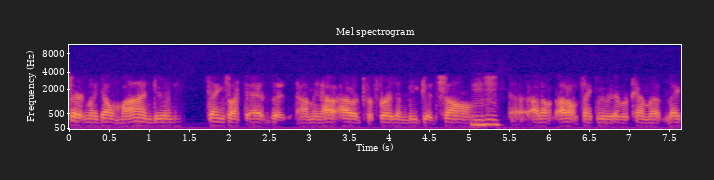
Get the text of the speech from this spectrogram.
certainly don't mind doing things like that, but I mean, I, I would prefer them be good songs. Mhm. Uh, I don't I don't think we would ever come up make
